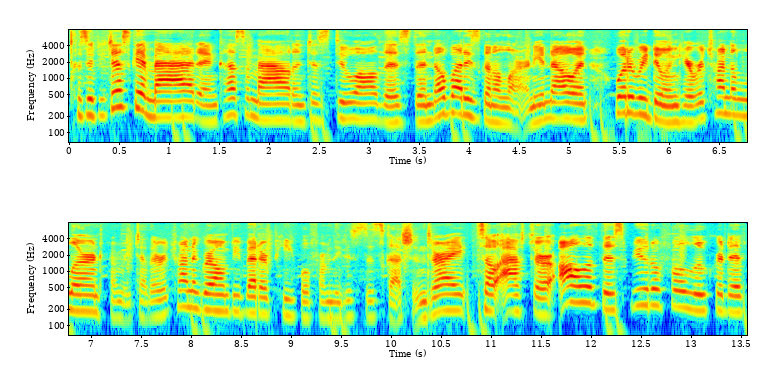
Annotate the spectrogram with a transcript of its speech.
Cuz if you just get mad and cuss him out and just do all this, then nobody's to learn, you know? And what are we doing here? We're trying to learn from each other. We're trying to grow and be better people from these discussions, right? So after all of this beautiful lucrative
